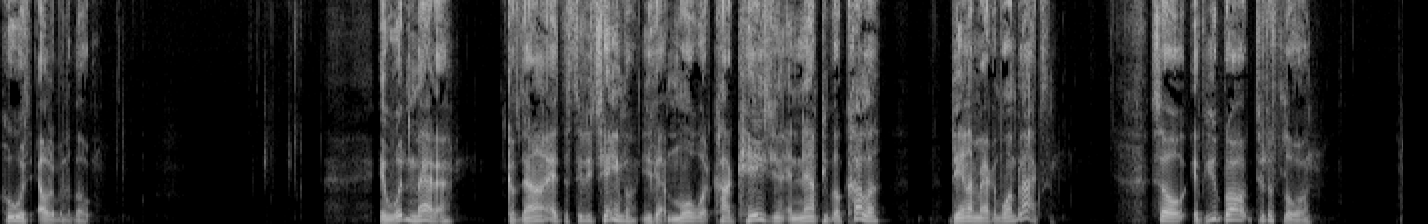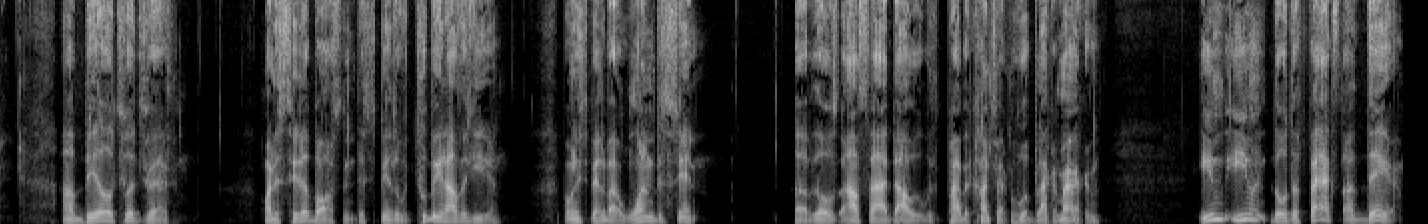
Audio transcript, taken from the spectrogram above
who was eligible to vote? It wouldn't matter Because down at the city chamber, you got more what Caucasian and now people of color than American born blacks. So if you brought to the floor a bill to address why the city of Boston that spends over $2 billion a year, only spend about 1% of those outside dollars with private contractors who are black American, even, even though the facts are there,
